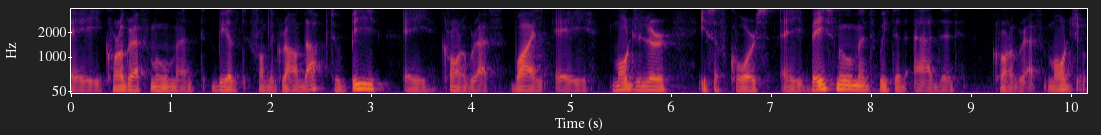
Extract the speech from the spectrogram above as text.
a chronograph movement built from the ground up to be a chronograph, while a modular is of course a base movement with an added chronograph module.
